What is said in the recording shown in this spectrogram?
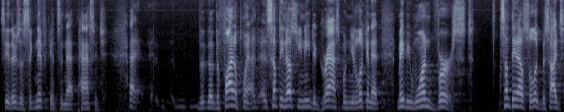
See, there's a significance in that passage. Uh, the, the, the, final point, uh, something else you need to grasp when you're looking at maybe one verse, something else to look besides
